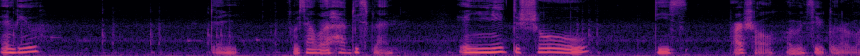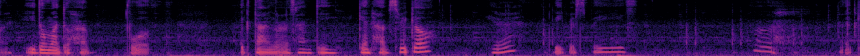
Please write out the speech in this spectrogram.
and view then for example I have this plan and you need to show this partial. Or circular one you don't want to have full rectangle or something. You can have circle here paper space. Uh, like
